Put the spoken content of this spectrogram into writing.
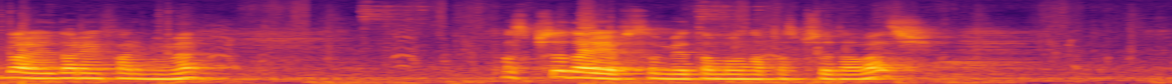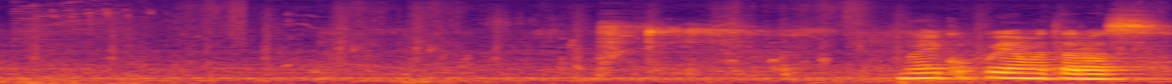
dalej, dalej farmimy. Posprzedaję w sumie, to można posprzedawać. No i kupujemy teraz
